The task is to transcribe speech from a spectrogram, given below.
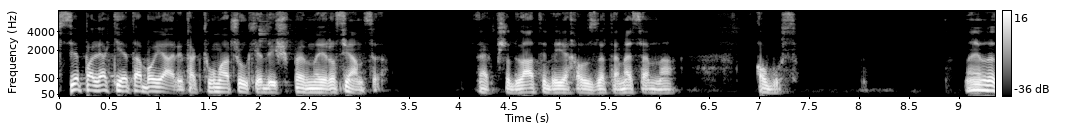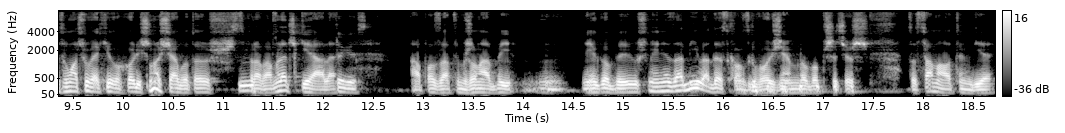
wsie Paliaki eta bojary, tak tłumaczył kiedyś pewnej Rosjance. Jak przed laty wyjechał z ZMS-em na obóz. No nie będę tłumaczył w jakich okolicznościach, bo to już sprawa mleczki, ale... Tak jest. A poza tym żona by, mm, jego by już mnie nie zabiła deską z gwoździem, no bo przecież to sama o tym wie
